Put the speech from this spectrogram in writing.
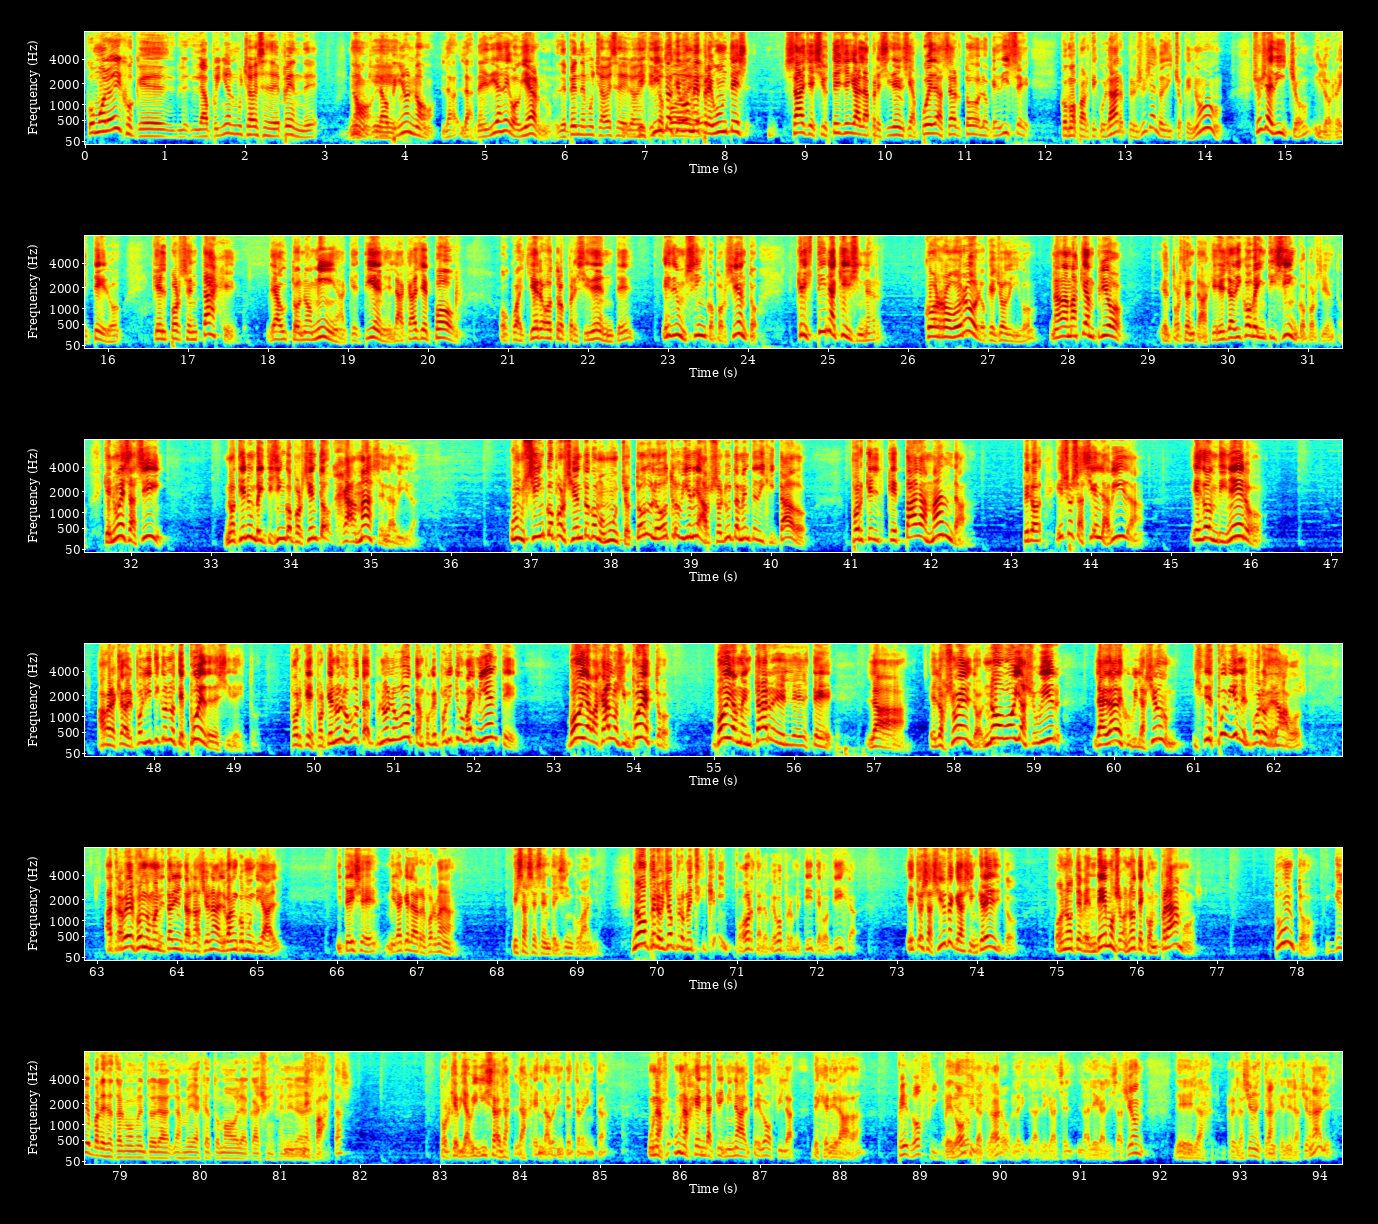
Como lo dijo, que la opinión muchas veces depende. de No, que- la opinión no, la- las medidas de gobierno. Depende muchas veces de los Distinto distintos es que vos me preguntes, Salle, si usted llega a la presidencia, ¿puede hacer todo lo que dice como particular? Pero yo ya lo he dicho que no. Yo ya he dicho, y lo reitero, que el porcentaje de autonomía que tiene la calle Pou o cualquier otro presidente es de un 5%. Cristina Kirchner corroboró lo que yo digo, nada más que amplió el porcentaje. Y ella dijo 25%, que no es así. No tiene un 25% jamás en la vida. Un 5% como mucho. Todo lo otro viene absolutamente digitado. Porque el que paga manda. Pero eso es así en la vida. Es don dinero. Ahora, claro, el político no te puede decir esto. ¿Por qué? Porque no lo votan, porque el político va y miente. Voy a bajar los impuestos. Voy a aumentar este, la- los sueldos. No voy a subir la edad de jubilación. Y después viene el foro de Davos, a través del Fondo Monetario Internacional, el Banco Mundial, y te dice, mirá que la reforma es a 65 años. No, pero yo prometí, ¿qué me importa lo que vos prometiste, botija? Esto es así o te quedas sin crédito. O no te vendemos o no te compramos. Punto. ¿Qué le parece hasta el momento la- las medidas que ha tomado la calle en general? Nefastas. Porque viabiliza la, la Agenda 2030. Una, una agenda criminal pedófila degenerada. Pedófila. Pedófila, claro. La, la legal- la legalización de las relaciones transgeneracionales.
